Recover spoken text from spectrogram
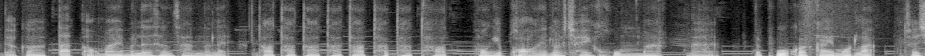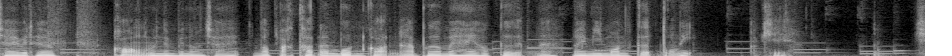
เดี๋ยวก็ตัดออกไม้มาเหลือสั้นๆนั่นแหละท็อตท็อตท็อตท็อตท็อตท็อตท็อตห้องเก็บของนี่เราใช้คุ้มมากนะฮะ แต่พูก็ใกล้หมดละใช้ใช้ไปเถอะของมันจำเป็นต้องใช้ เราปักท็อตด้านบนก่อนนะ เพื่อไม่ให้เขาเกิดนะ ไม่มีมอนเกิดตรงนี้ โอเคโอเค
